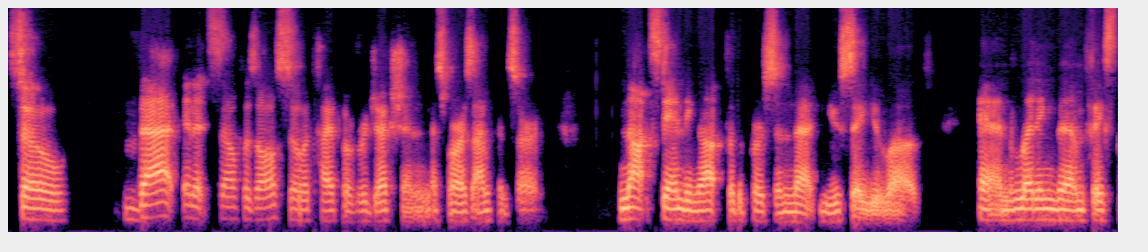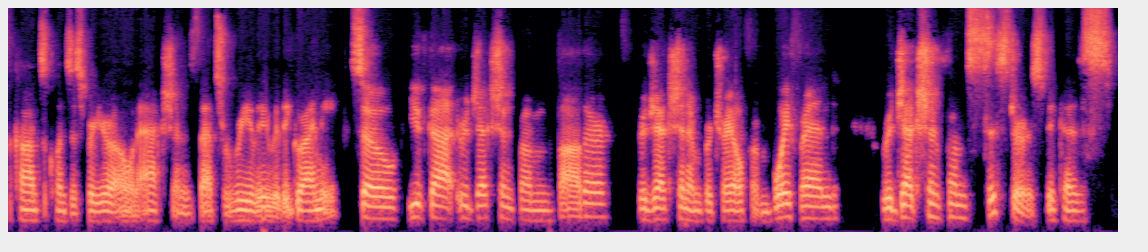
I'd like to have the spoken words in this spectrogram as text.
So that in itself is also a type of rejection, as far as I'm concerned. Not standing up for the person that you say you love and letting them face the consequences for your own actions. That's really, really grimy. So you've got rejection from father, rejection and betrayal from boyfriend, rejection from sisters because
